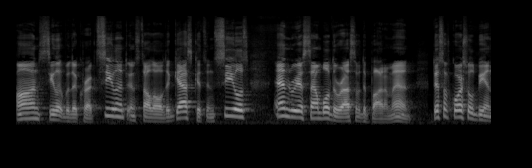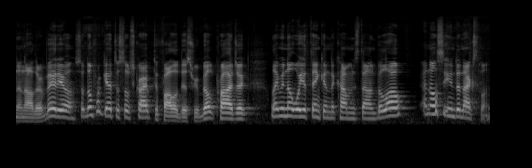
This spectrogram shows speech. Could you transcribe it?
on, seal it with the correct sealant, install all the gaskets and seals, and reassemble the rest of the bottom end. This of course will be in another video, so don't forget to subscribe to follow this rebuild project. Let me know what you think in the comments down below, and I'll see you in the next one.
